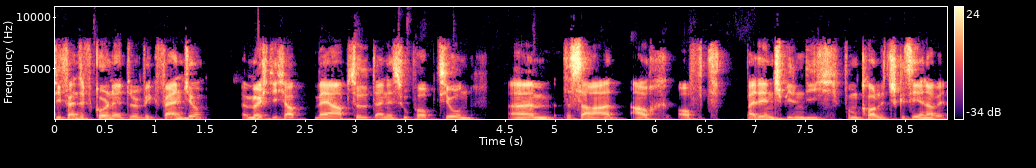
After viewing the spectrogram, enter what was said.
Defensive Coordinator Vic Fangio möchte ich ab, wäre absolut eine super Option. Ähm, das sah auch oft bei den Spielen, die ich vom College gesehen habe,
